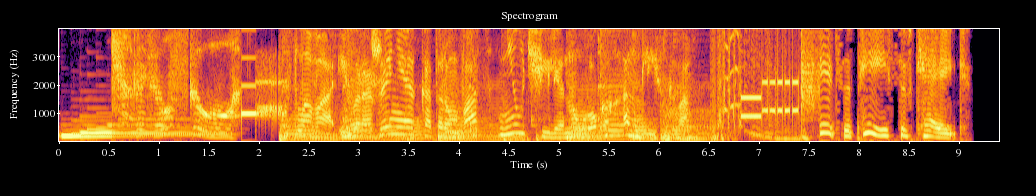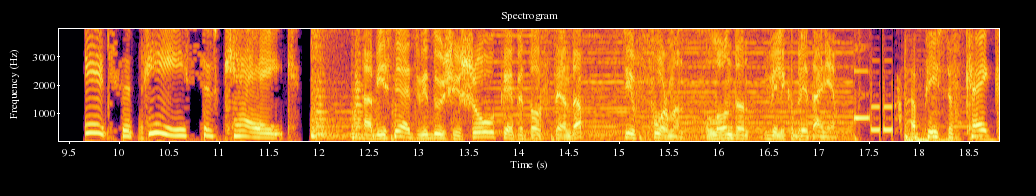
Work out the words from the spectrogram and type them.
Capital School. Слова и выражения, которым вас не учили на уроках английского. It's a piece of cake. It's a piece of cake. Объясняет ведущий шоу Capital Stand Up Стив Форман, Лондон, Великобритания. A piece of cake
